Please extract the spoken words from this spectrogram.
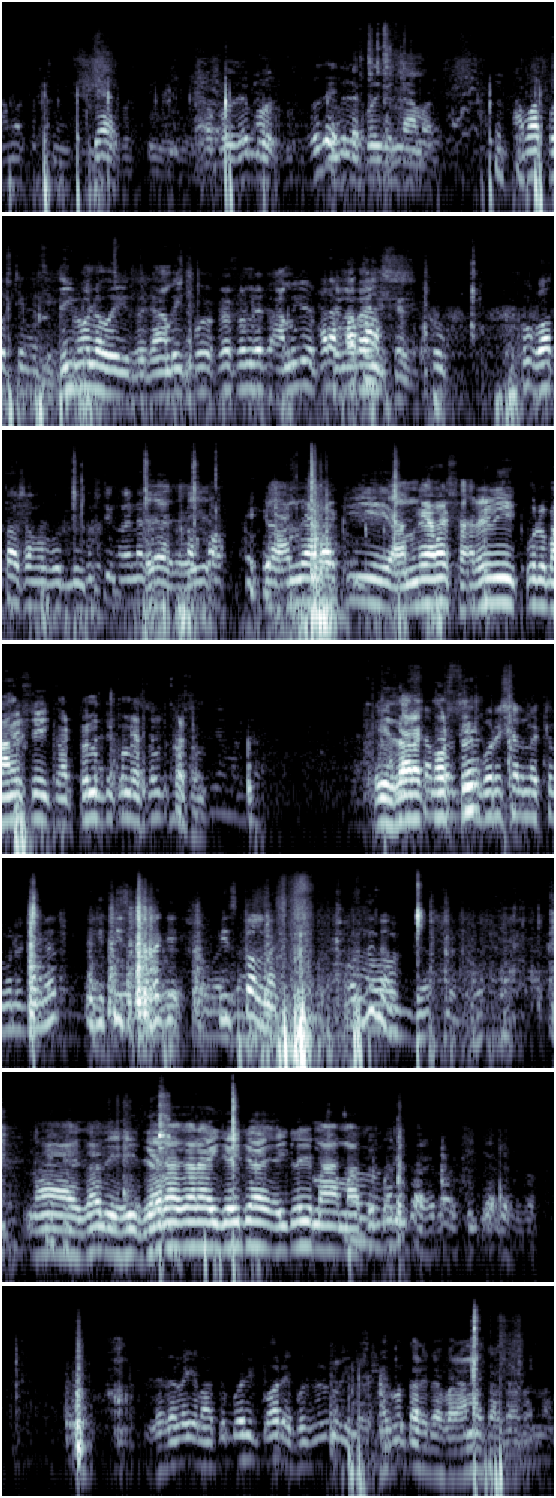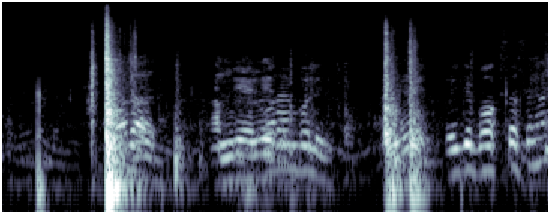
পোস্টিং আছে জীবনে ওই আমি প্রশাসনের ছেলে। খুব খুব হতাশ আমার বদলি আপনি আমার কি আপনি আমার শারীরিক কোনো মানসিক অর্থনৈতিক কোনো অ্যাসল্ট করছেন? এই যারা করছে বরিশাল মেট্রোপলিটনের পিস্তল পিস্তল নাকি? অরিজিনাল না জানি এই যারা যারা এই যে এইটা এইগুলো মা মাতুবাড়ি করে না, ঠিকই আছে। যারা লাগে মাতুবাড়ি করে প্রশাসনিক স্বাগতার ব্যাপার আমার তার ব্যাপার না আপনি এলে আমি বলি এই যে বক্স আছে না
